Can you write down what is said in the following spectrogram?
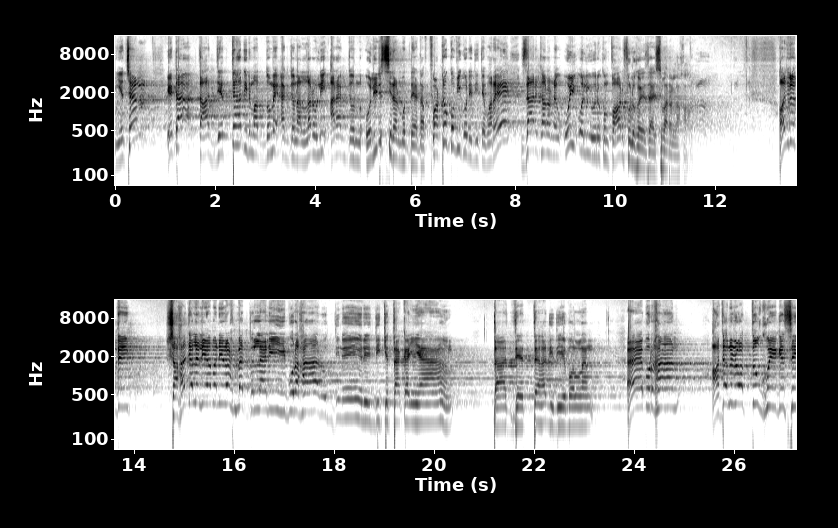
দিয়েছেন, এটা তার জেত্তেহাদির মাধ্যমে একজন আল্লাহর অলি আর একজন অলির সিরার মধ্যে একটা ফটো কপি করে দিতে পারে, যার কারণে ওই অলি ওরকম পাওয়ারফুল হয়ে যায় সুবার আল্লাহ হজরতে শাহজালাল ইয়ামানি রহমাতুল্লাহ আলী বুরহান উদ্দিনের দিকে তাকাইয়া তার জেত্তেহাদি দিয়ে বললেন বুরহান আজানের রক্ত হয়ে গেছি,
